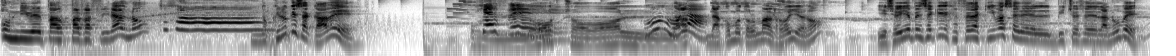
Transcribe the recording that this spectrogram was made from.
un nivel para el final, ¿no? No quiero que se acabe. ¡Jefe! Chaval. Uh, da, mola. da como todo el mal rollo, ¿no? Y eso yo pensé que el jefe de aquí iba a ser el bicho ese de la nube.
